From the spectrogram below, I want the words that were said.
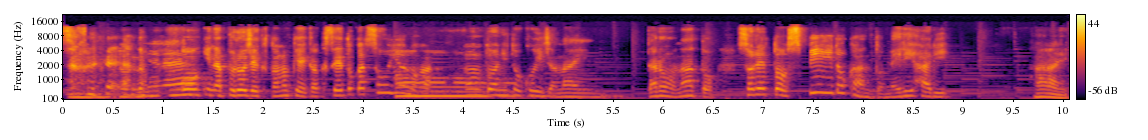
ね、あの大きなプロジェクトの計画性とかそういうのが本当に得意じゃないんだろうなとそれとスピード感とメリハリ。はい、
